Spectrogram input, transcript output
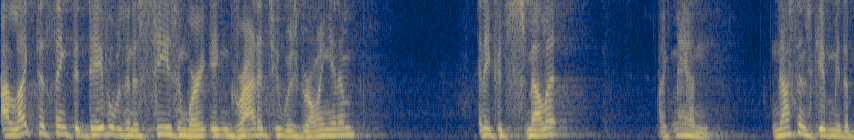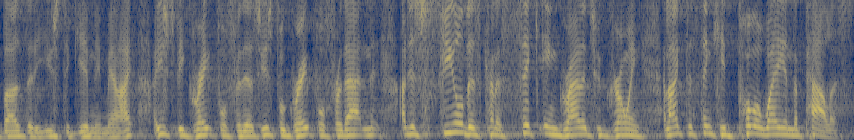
I like to think that David was in a season where ingratitude was growing in him and he could smell it Like, man, nothing's giving me the buzz that it used to give me, man. I, I used to be grateful for this, I used to be grateful for that. And I just feel this kind of sick ingratitude growing. And I like to think he'd pull away in the palace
